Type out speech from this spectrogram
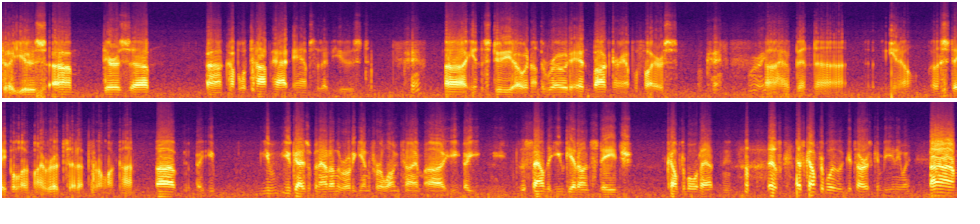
that I use. Um, there's um, a couple of Top Hat amps that I've used Okay. uh, in the studio and on the road, and Bogner amplifiers Okay. All right. uh, have been, uh, you know, a staple of my road setup for a long time. Uh, you, you you guys have been out on the road again for a long time. Uh, you, are you- the sound that you get on stage, comfortable with that? as as comfortable as a guitarist can be, anyway. Um,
